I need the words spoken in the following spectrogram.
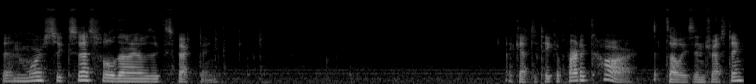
been more successful than I was expecting. I got to take apart a car. That's always interesting.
